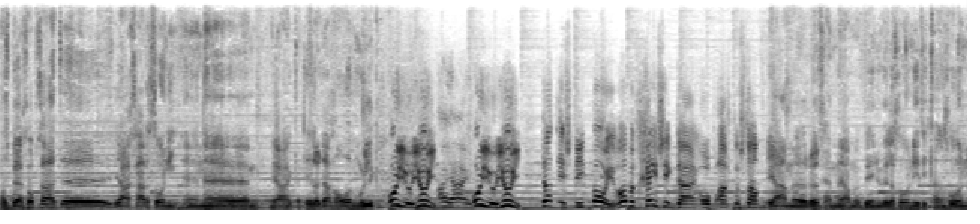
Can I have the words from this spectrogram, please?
Als het bergop gaat, uh, ja, gaat het gewoon niet. En uh, ja, ik heb de hele dag al moeilijk. Oei, oei, oei. Oei, oei, oei. Dat is niet mooi. Robert Geesink daar op achterstand. Ja, mijn rug en ja, mijn benen willen gewoon niet. Ik kan gewoon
